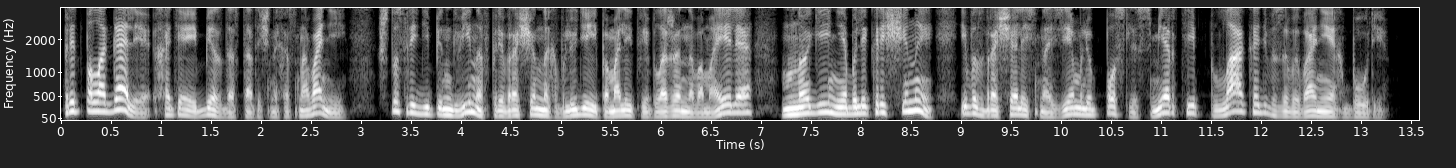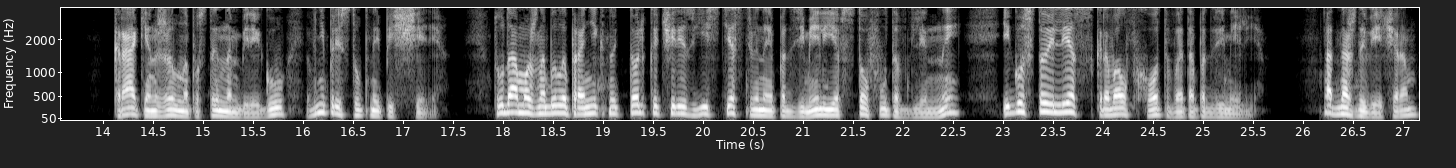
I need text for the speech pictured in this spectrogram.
Предполагали, хотя и без достаточных оснований, что среди пингвинов, превращенных в людей по молитве блаженного Маэля, многие не были крещены и возвращались на землю после смерти плакать в завываниях бури. Кракен жил на пустынном берегу в неприступной пещере. Туда можно было проникнуть только через естественное подземелье в сто футов длины, и густой лес скрывал вход в это подземелье. Однажды вечером,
